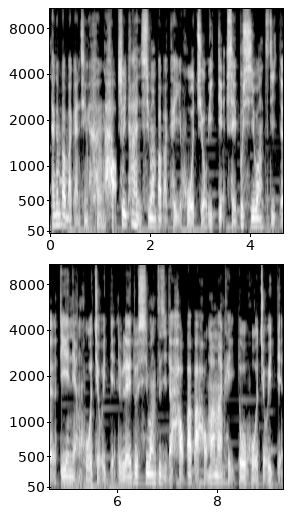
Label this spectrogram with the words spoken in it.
他跟爸爸感情很好，所以他很希望爸爸可以活久一点。谁不希望自己的爹娘活久一点，对不对？都希望自己的好爸爸、好妈妈可以多活久一点。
